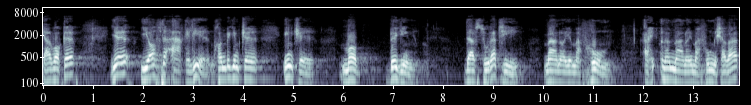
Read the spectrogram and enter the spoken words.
در واقع یه یافت عقلیه. می‌خوام بگیم که این که ما بگیم در صورتی معنای مفهوم احیانا معنای مفهوم می‌شود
